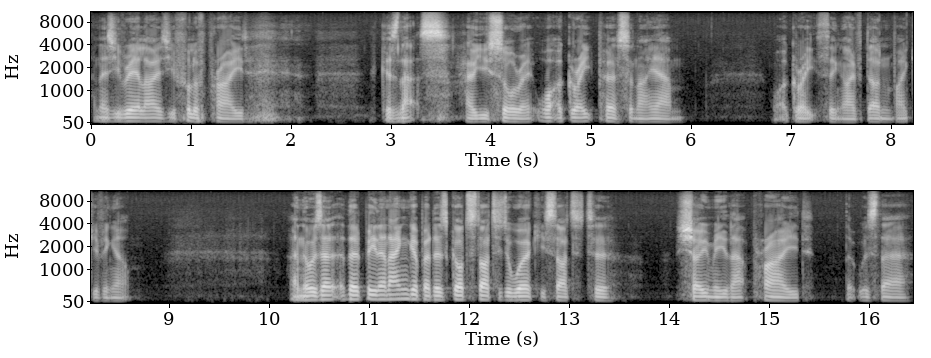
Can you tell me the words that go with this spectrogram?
And as you realize, you're full of pride because that's how you saw it. What a great person I am. What a great thing I've done by giving up. And there was a, there'd been an anger, but as God started to work, He started to show me that pride that was there.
